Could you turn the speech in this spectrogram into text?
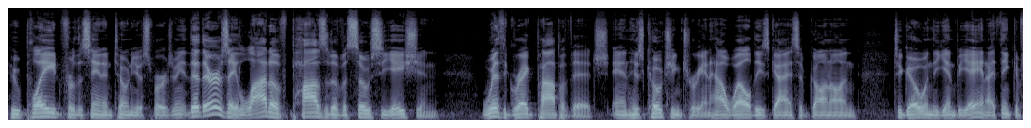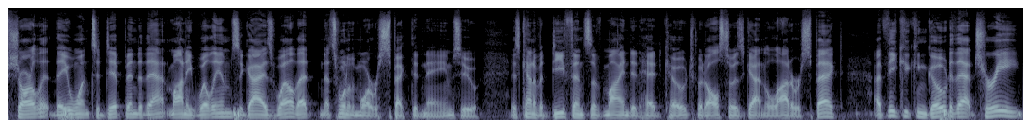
who played for the San Antonio Spurs. I mean, there is a lot of positive association with Gregg Popovich and his coaching tree and how well these guys have gone on to go in the NBA. And I think if Charlotte they want to dip into that, Monty Williams, a guy as well, that that's one of the more respected names who is kind of a defensive minded head coach, but also has gotten a lot of respect. I think you can go to that tree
